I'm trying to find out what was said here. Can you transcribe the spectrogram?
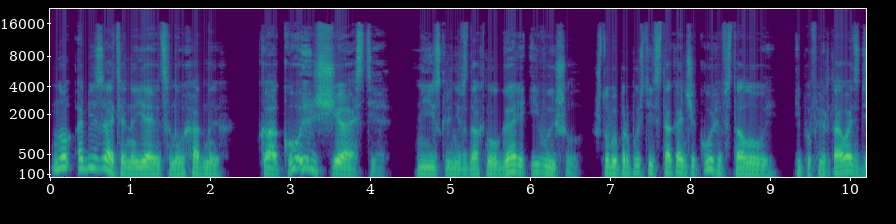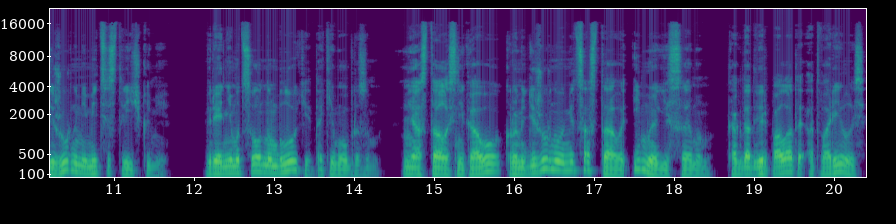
но обязательно явится на выходных. «Какое счастье!» — неискренне вздохнул Гарри и вышел, чтобы пропустить стаканчик кофе в столовой и пофлиртовать с дежурными медсестричками. В реанимационном блоке, таким образом, не осталось никого, кроме дежурного медсостава и Мэгги с Сэмом, когда дверь палаты отворилась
